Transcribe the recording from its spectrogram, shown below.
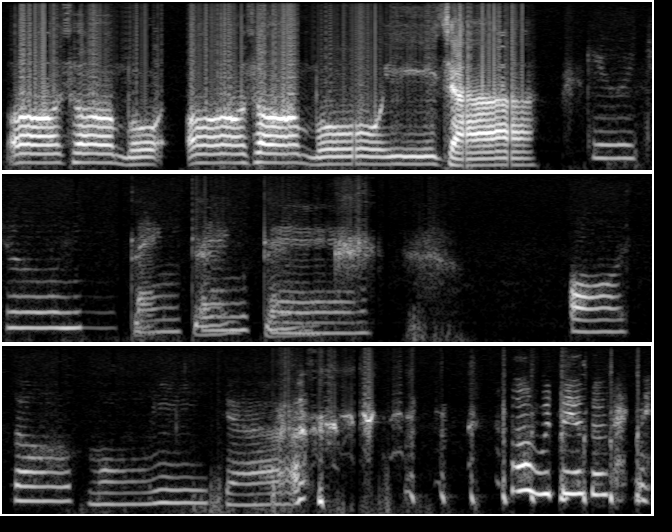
어서 모 어서 모이자 규준이 땡땡땡. 어서 모이자. 아 못해요 선생님.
